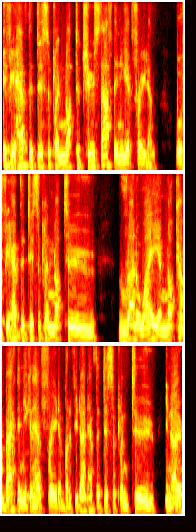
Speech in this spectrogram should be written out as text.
if you have the discipline not to choose stuff, then you get freedom. Or if you have the discipline not to run away and not come back, then you can have freedom. But if you don't have the discipline to, you know,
